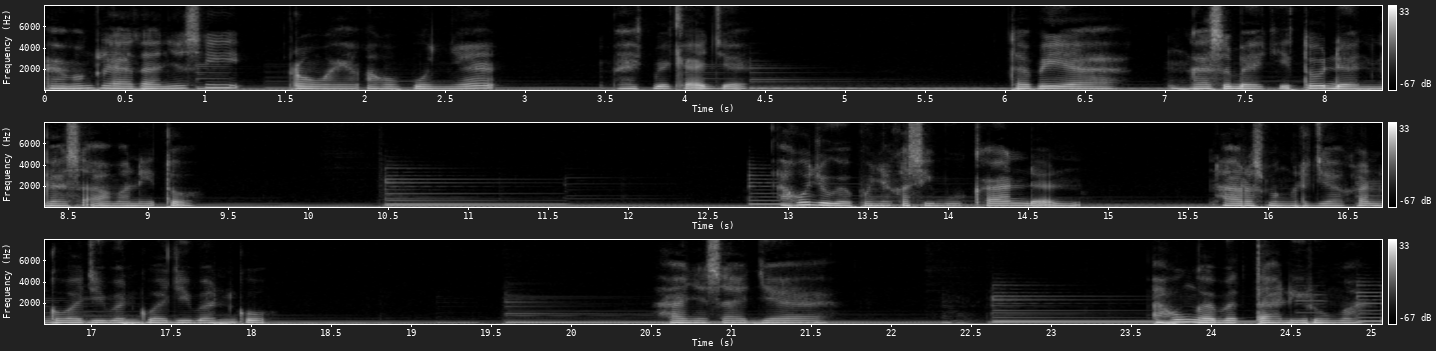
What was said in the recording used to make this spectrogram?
Emang kelihatannya sih rumah yang aku punya baik-baik aja. Tapi ya nggak sebaik itu dan nggak seaman itu. Aku juga punya kesibukan dan harus mengerjakan kewajiban-kewajibanku. Hanya saja, aku nggak betah di rumah.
